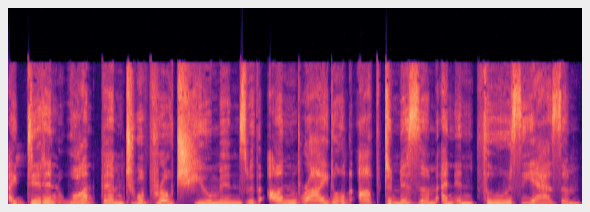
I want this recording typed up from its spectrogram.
I didn't want them to approach humans with unbridled optimism and enthusiasm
